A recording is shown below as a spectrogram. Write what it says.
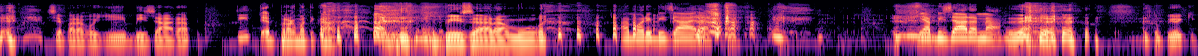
σε παραγωγή Bizarrap. Τι, ε, πραγματικά. Μπιζάρα μου. Αμόρι μπιζάρα. Μια μπιζάρα να. Το οποίο, κυ-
